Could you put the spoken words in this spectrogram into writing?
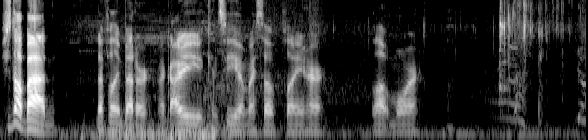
She's not bad. Definitely better. Like, I can see myself playing her a lot more. You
